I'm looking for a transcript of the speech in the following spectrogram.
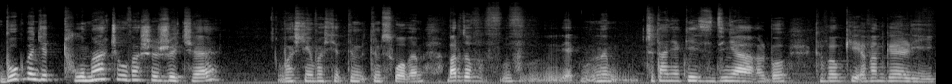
Bóg będzie tłumaczył wasze życie właśnie, właśnie tym, tym słowem. Bardzo w, w, jak, no, czytanie jakiegoś z dnia albo kawałki Ewangelii.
